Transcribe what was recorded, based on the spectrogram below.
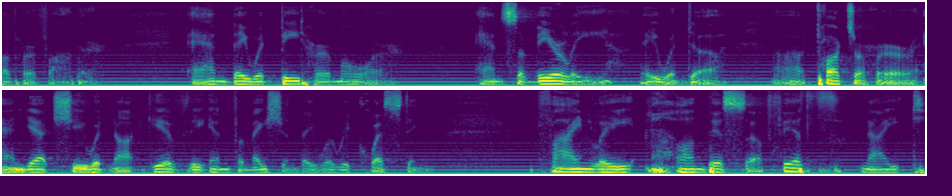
of her father. And they would beat her more, and severely they would uh, uh, torture her, and yet she would not give the information they were requesting. Finally, on this uh, fifth night,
